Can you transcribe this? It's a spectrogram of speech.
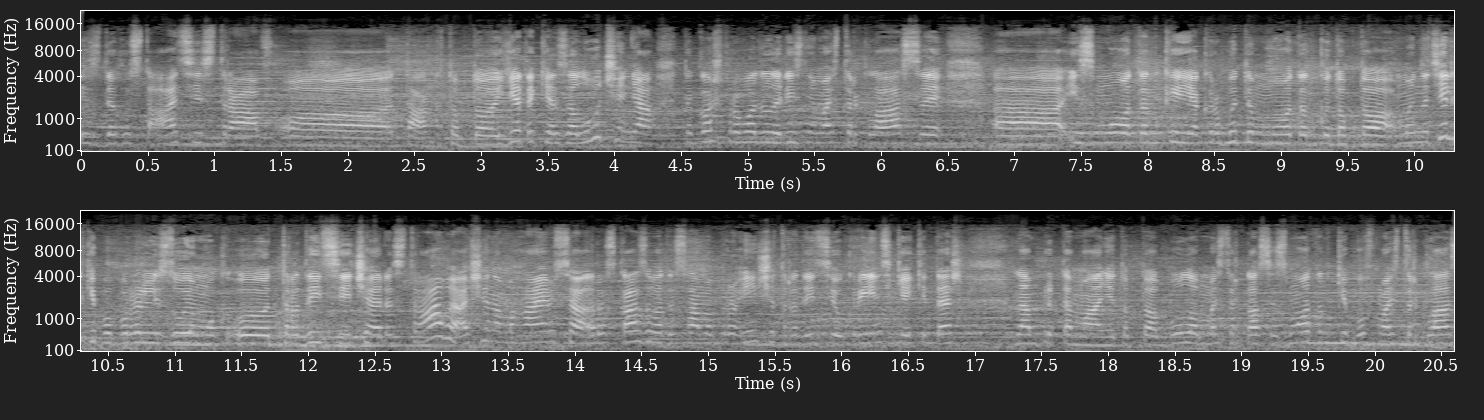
із дегустації страв. Так, тобто є таке залучення. Також проводили різні майстер-класи із мотанки, як робити мотанку. Тобто ми не тільки популяризуємо е, традиції через страви, а ще намагаємося розказувати саме про інші традиції українські, які теж нам притаманні. Тобто було майстер-класи з мотанки, був майстер-клас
